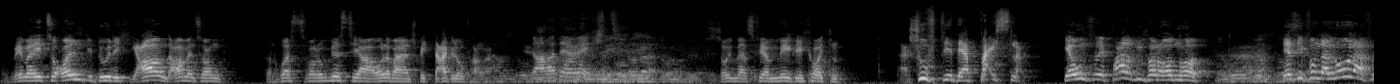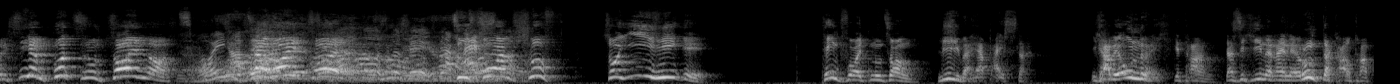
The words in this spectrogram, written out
Und wenn wir nicht zu allem geduldig Ja und Amen sagen, dann heißt es, warum müsst ihr ja alle ein Spektakel anfangen? Da hat er recht. Soll man es für möglich halten? Ein Schuft wie der Beißner, der unsere Farben verraten hat, der sich von der Lola frisieren, putzen und zahlen lässt. Jawohl, zahlen! Zu so einem Schuft, so ich hige, hinfalten und sagen, lieber Herr Beißner, ich habe Unrecht getan, dass ich Ihnen eine runterkaut habe.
